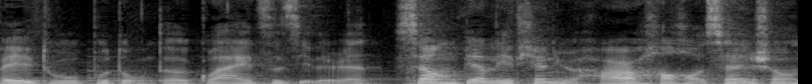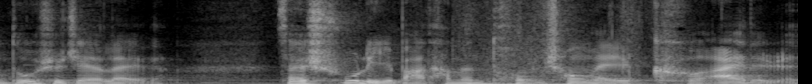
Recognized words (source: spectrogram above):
唯独不懂得关爱自己的人。像便利贴女孩、好好先生都是这类的，在书里把他们统称为可爱的人，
